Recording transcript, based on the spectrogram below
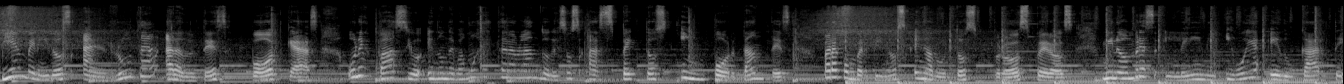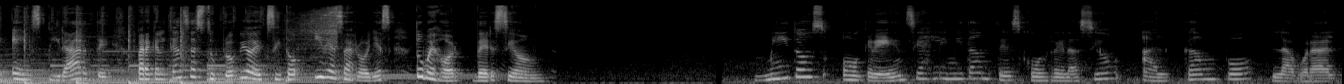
Bienvenidos a En Ruta a la Adultez Podcast, un espacio en donde vamos a estar hablando de esos aspectos importantes para convertirnos en adultos prósperos. Mi nombre es Lainey y voy a educarte e inspirarte para que alcances tu propio éxito y desarrolles tu mejor versión. Mitos o creencias limitantes con relación al campo laboral.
